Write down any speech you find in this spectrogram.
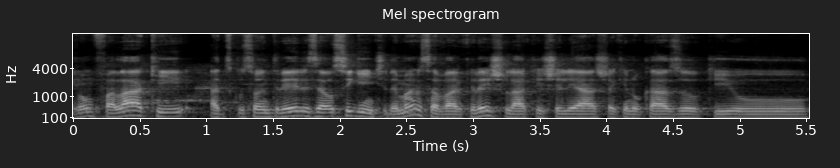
Vamos falar que a discussão entre eles é o seguinte: Demar Savar que ele acha que no caso que o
